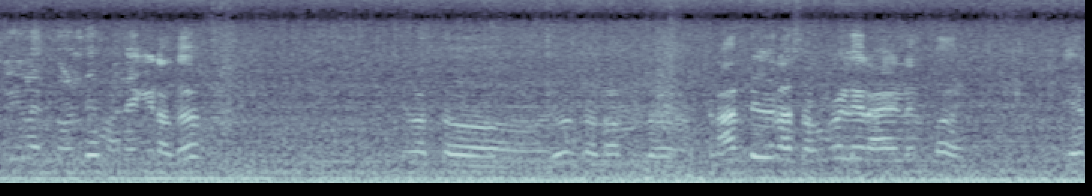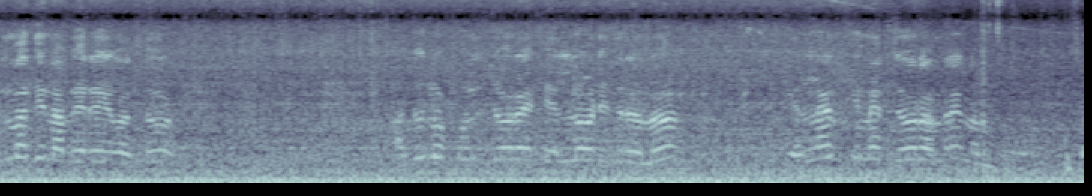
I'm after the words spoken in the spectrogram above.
ಕ್ಲೀನಾಗಿ ತೊಳೆದು ಮನೆಗಿಡೋದು ಇವತ್ತು ಇವತ್ತು ನಮ್ಮದು ಕ್ರಾಂತಿವೀರ ಸಂಗೊಳ್ಳಿ ರಾಯಣ್ಣನ ಜನ್ಮದಿನ ಬೇರೆ ಇವತ್ತು. ಅದನ್ನು ಫುಲ್ ಜೋರೈತೆ ಎಲ್ಲಿ ನೋಡಿದ್ರು ಎಲ್ಲರಿಗಿನ್ನ ಜೋರು ಅಂದರೆ ನಮ್ಮದು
